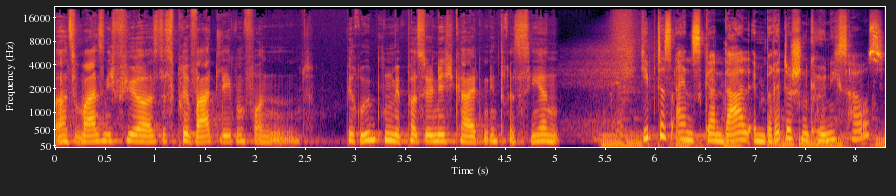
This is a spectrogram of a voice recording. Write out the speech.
also wahnsinnig für das Privatleben von berühmten Persönlichkeiten interessieren. Gibt es einen Skandal im britischen Königshaus?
